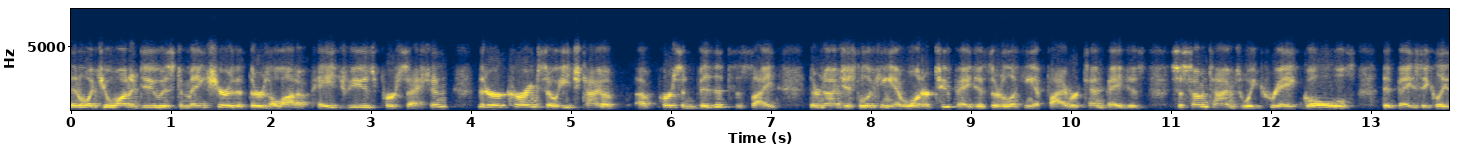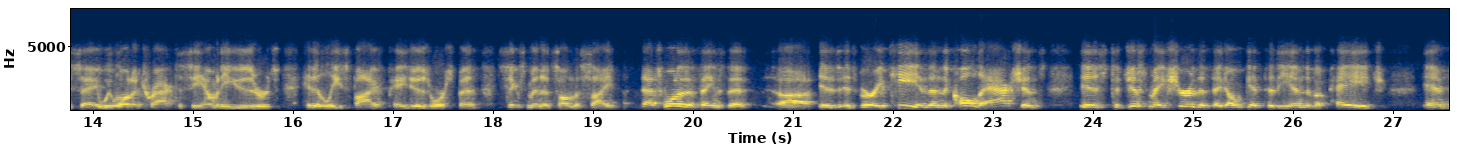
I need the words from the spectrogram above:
then what you want to do is to make sure that there's a lot of page views per session that are occurring. So each time a, a person visits the site, they're not just looking at one or two pages, they're looking at five or ten pages. So sometimes we create goals that basically say we want to track to see how many users hit at least five pages or spent six minutes on the site. That's one of the things that is, is very key. And then the call to actions is to just make sure that they don't get to the end of a page and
